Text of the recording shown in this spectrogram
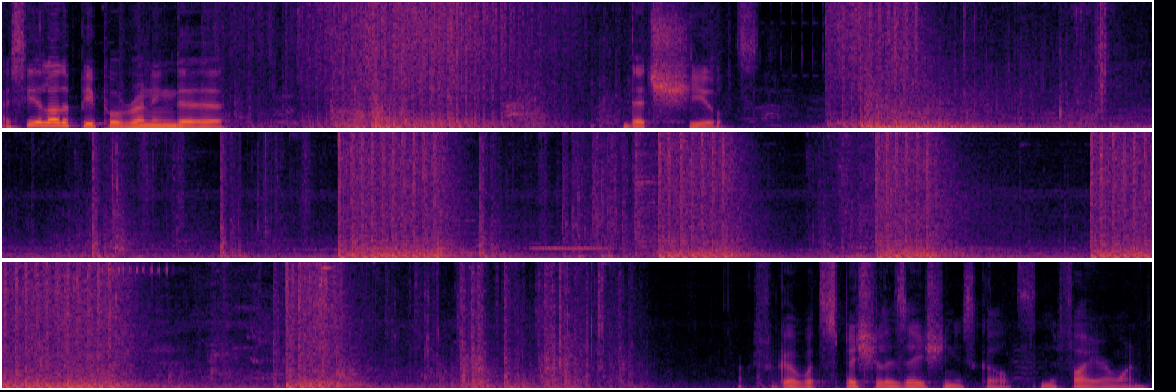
I see a lot of people running the... That shield. I forgot what the specialization is called, the fire one.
